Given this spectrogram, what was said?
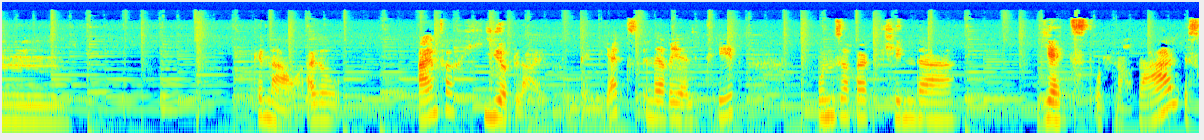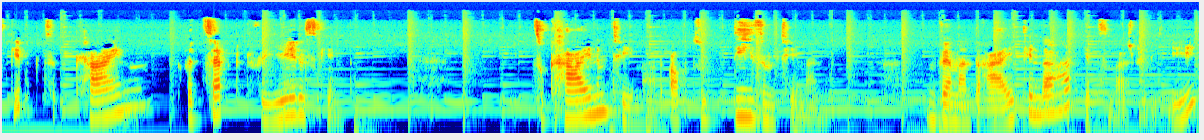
Mm Genau, also einfach hier bleiben, in dem Jetzt, in der Realität unserer Kinder jetzt. Und nochmal, es gibt kein Rezept für jedes Kind. Zu keinem Thema, auch zu diesem Thema nicht. Und wenn man drei Kinder hat, jetzt zum Beispiel wie ich,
